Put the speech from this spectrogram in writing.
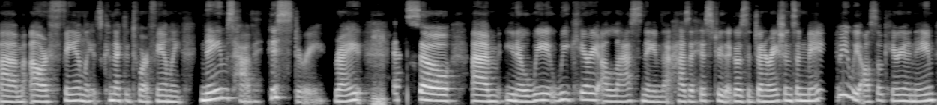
um, our family. It's connected to our family. Names have history, right? Mm-hmm. And so, um, you know, we we carry a last name that has a history that goes to generations, and maybe we also carry a name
